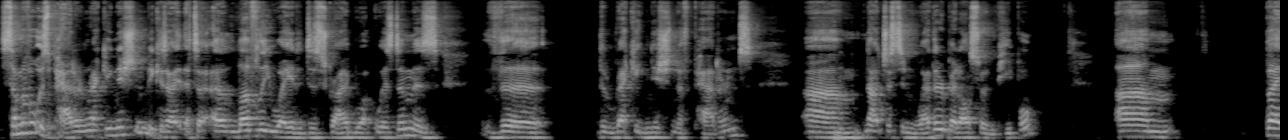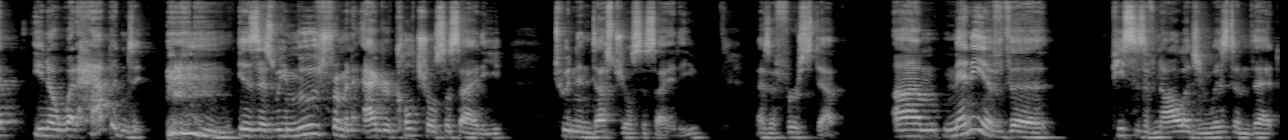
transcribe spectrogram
Some of it was pattern recognition because I, that's a, a, lovely way to describe what wisdom is the the recognition of patterns, um, not just in weather but also in people. Um, but you know what happened is as we moved from an agricultural society to an industrial society as a first step, um, many of the pieces of knowledge and wisdom that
